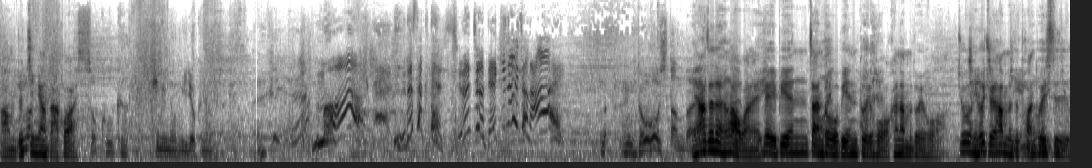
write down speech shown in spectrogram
好，我们就尽量打怪。人家真的很好玩哎，可以边战斗边对话，看他们对话，就你会觉得他们的团队是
